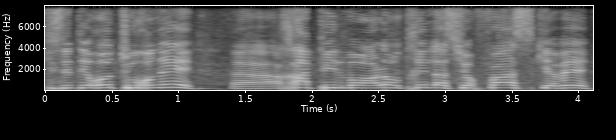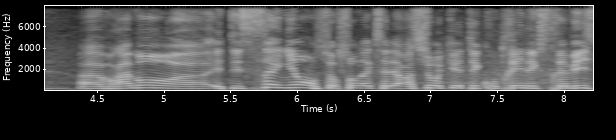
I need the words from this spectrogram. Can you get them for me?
Qui s'était retourné euh, rapidement à l'entrée de la surface qui avait euh, vraiment euh, été saignant sur son accélération et qui a été contré in extremis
